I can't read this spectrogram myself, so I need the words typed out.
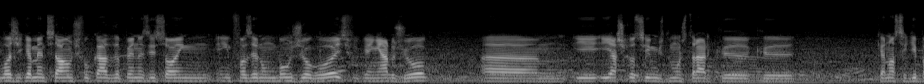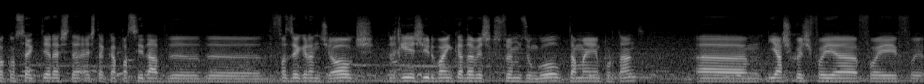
logicamente estávamos focados apenas e só em, em fazer um bom jogo hoje, ganhar o jogo. Ah, e, e acho que conseguimos demonstrar que, que, que a nossa equipa consegue ter esta, esta capacidade de, de- de fazer grandes jogos, de reagir bem cada vez que sofremos um gol, também é importante. Ah, e acho que hoje foi, a- foi, foi,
